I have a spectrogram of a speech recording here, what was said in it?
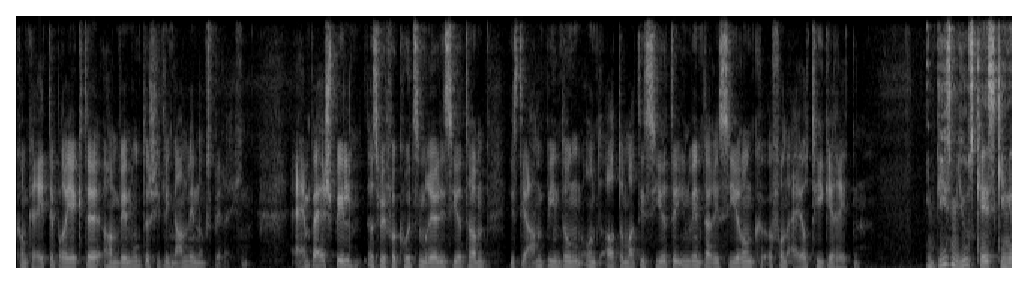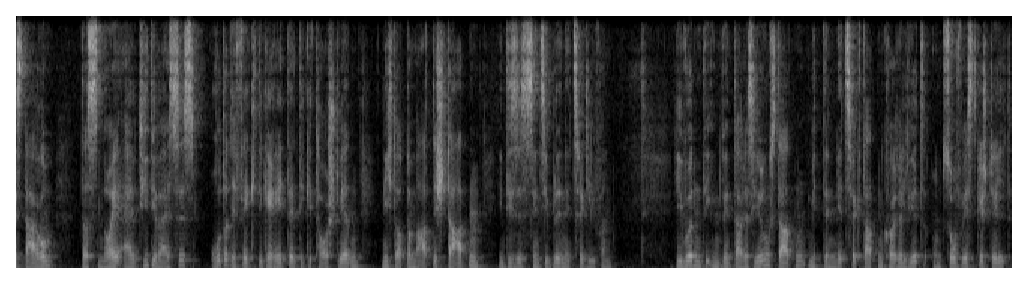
Konkrete Projekte haben wir in unterschiedlichen Anwendungsbereichen. Ein Beispiel, das wir vor kurzem realisiert haben, ist die Anbindung und automatisierte Inventarisierung von IoT-Geräten. In diesem Use Case ging es darum, dass neue IoT-Devices oder defekte Geräte, die getauscht werden, nicht automatisch Daten in dieses sensible Netzwerk liefern. Hier wurden die Inventarisierungsdaten mit den Netzwerkdaten korreliert und so festgestellt,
